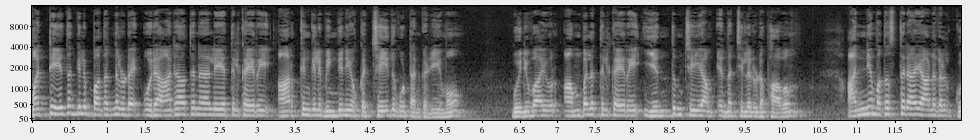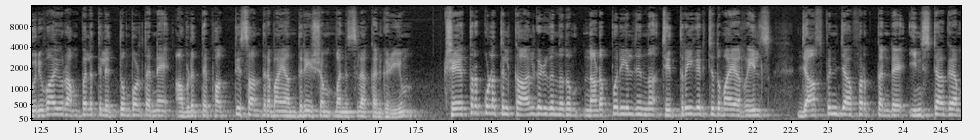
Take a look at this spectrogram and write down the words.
മറ്റേതെങ്കിലും മതങ്ങളുടെ ഒരു ആരാധനാലയത്തിൽ കയറി ആർക്കെങ്കിലും ഇങ്ങനെയൊക്കെ ചെയ്തു കൂട്ടാൻ കഴിയുമോ? ഗുരുവായൂർ അമ്പലത്തിൽ കയറി എന്തും ചെയ്യാം എന്ന ചിലരുടെ ഭാവം. അന്യമതസ്ഥരായ ആളുകൾ ഗുരുവായൂർ അമ്പലത്തിൽ എത്തുമ്പോൾ തന്നെ അവിടുത്തെ ഭക്തിസാന്ദ്രമായ അന്തരീക്ഷം മനസ്സിലാക്കാൻ കഴിയും. ക്ഷേത്രക്കുളത്തിൽ കാൽ കഴുകുന്നതും നടപ്പുരയിൽ നിന്ന് ചിത്രീകരിച്ചതുമായ റീൽസ് ജാസ്മിൻ ജാഫർ തന്റെ ഇൻസ്റ്റാഗ്രാം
